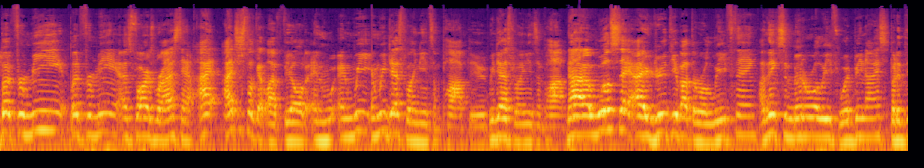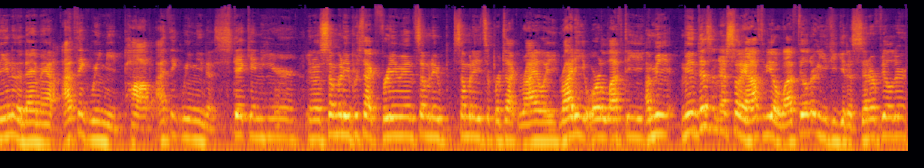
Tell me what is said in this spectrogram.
but for me, but for me, as far as where I stand, I, I just look at left field and and we and we desperately need some pop, dude. We desperately need some pop. Now I will say I agree with you about the relief thing. I think some middle relief would be nice, but at the end of the day, man, I think we need pop. I think we need a stick in here. You know, somebody protect Freeman, somebody somebody to protect Riley, righty or lefty. I mean, I mean, it doesn't necessarily have to be a left fielder. You could get a center fielder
